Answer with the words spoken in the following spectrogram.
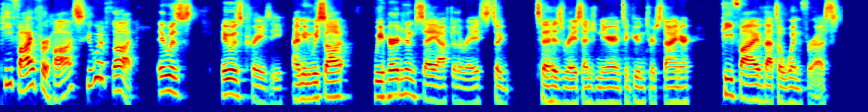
P5 for Haas. Who would have thought? It was it was crazy. I mean, we saw we heard him say after the race to to his race engineer and to Gunther Steiner, P5, that's a win for us.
